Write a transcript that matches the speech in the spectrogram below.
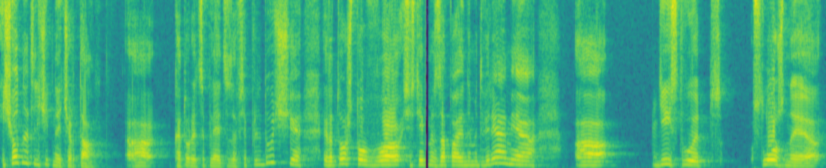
еще одна отличительная черта а, которая цепляется за все предыдущие, это то, что в системе с запаянными дверями а, действуют сложные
